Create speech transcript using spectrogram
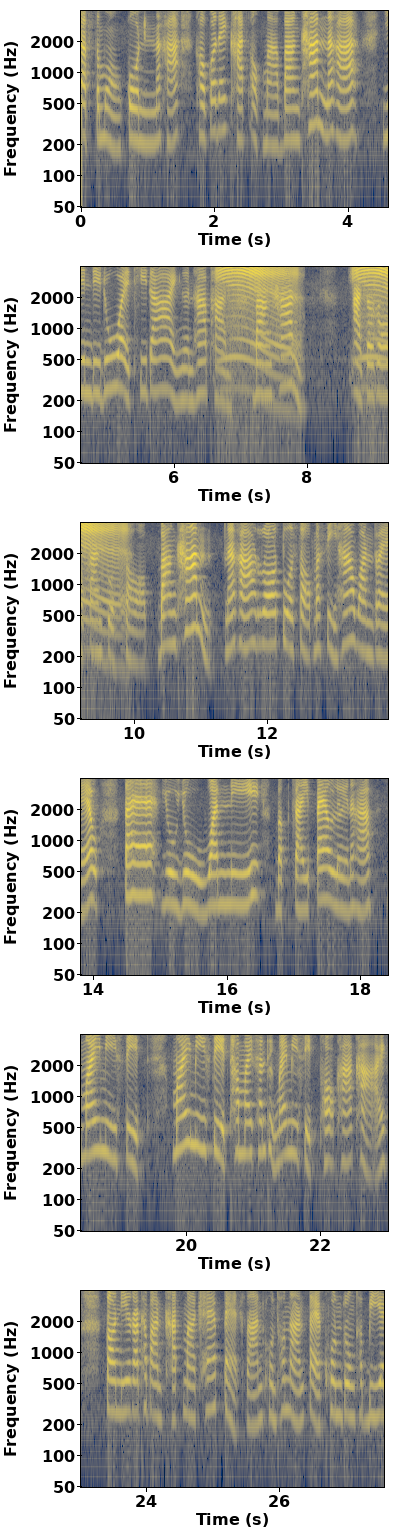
กับสมองกลนะคะ เขาก็ได้คัดออกมาบางท่านนะคะ ยินดีด้วยที่ได้เงิน 5,000 บางท่าน อาจจะรอการตรวจสอบบางท่านนะคะ รอตรวจสอบมา4ี่ห้าวันแล้ว แต่อยู่ๆวันนี้แบบใจแป้วเลยนะคะ ไม่มีสิทธิ์ ไม่มีสิทธิ์ทำไมฉันถึงไม่มีสิทธิ์เพราะค้าขาย ตอนนี้รัฐบาลคัดมาแค่ 8 ล้านคนเท่านั้น แต่คนลงทะเบียน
